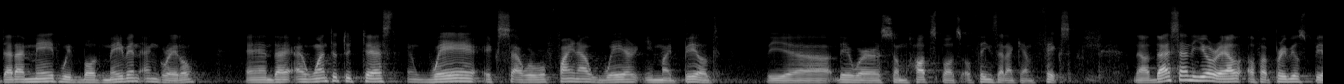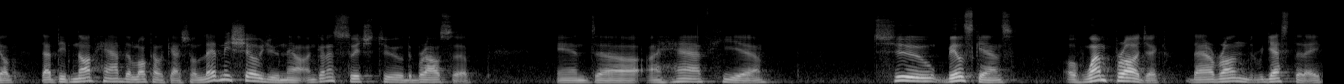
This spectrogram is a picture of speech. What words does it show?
that I made with both Maven and Gradle, and I, I wanted to test and where exactly, or find out where in my build the, uh, there were some hotspots or things that I can fix. Now that's an URL of a previous build that did not have the local cache. So let me show you now. I'm going to switch to the browser, and uh, I have here two build scans of one project that I ran yesterday.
